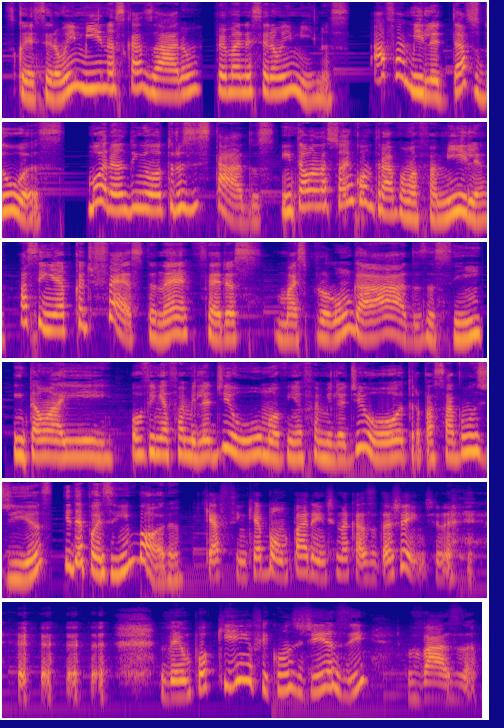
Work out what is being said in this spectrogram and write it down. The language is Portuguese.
Se conheceram em Minas, casaram, permaneceram em Minas. A família das duas morando em outros estados. Então elas só encontravam a família assim, época de festa, né? Férias mais prolongadas, assim. Então aí ou vinha a família de uma, ou vinha a família de outra, passavam uns dias e depois ia embora. Que é assim que é bom parente na casa da gente, né? Vem um pouquinho, fica uns dias e vaza.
